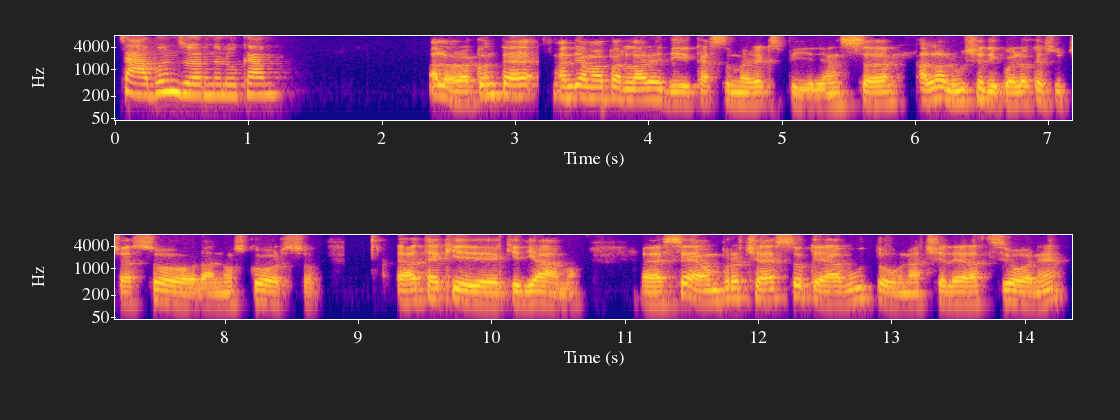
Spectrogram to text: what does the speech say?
Ciao, buongiorno Luca. Allora, con te andiamo a parlare di Customer Experience alla luce di quello che è successo l'anno scorso. A te chiediamo eh, se è un processo che ha avuto un'accelerazione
